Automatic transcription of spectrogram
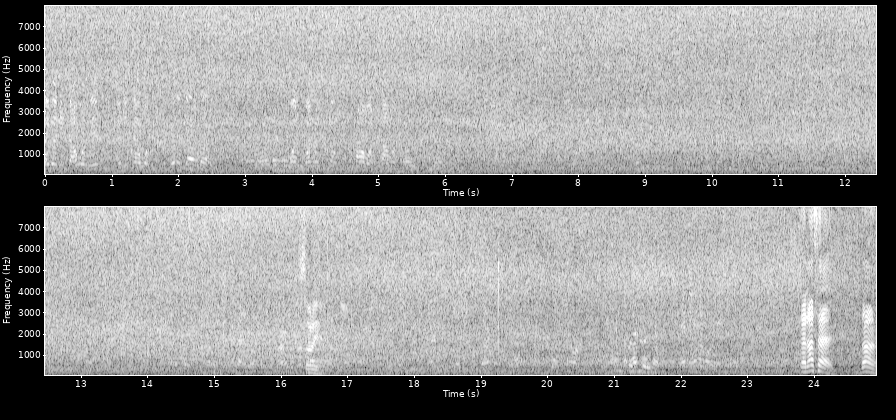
have any tower here? Any tower? Any tower? One, one of no, tower, tower. Sorry. Hey, that side. Down.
